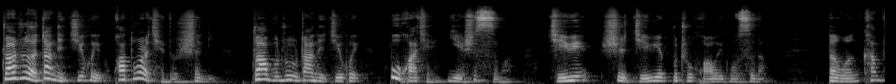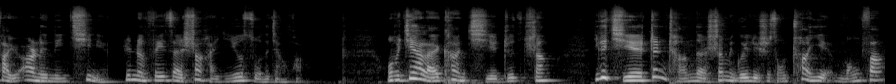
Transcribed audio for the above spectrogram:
抓住了战略机会，花多少钱都是胜利；抓不住战略机会，不花钱也是死亡。节约是节约不出华为公司的。本文刊发于二零零七年，任正非在上海研究所的讲话。我们接下来看企业之商。一个企业正常的生命规律是从创业萌发，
